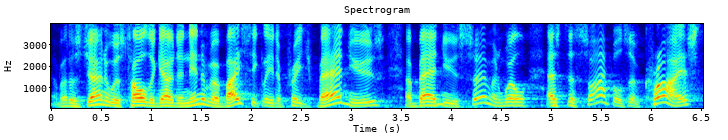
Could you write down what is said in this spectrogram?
But as Jonah was told to go to Nineveh basically to preach bad news, a bad news sermon, well, as disciples of Christ,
